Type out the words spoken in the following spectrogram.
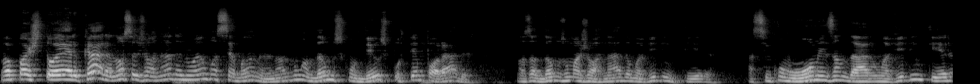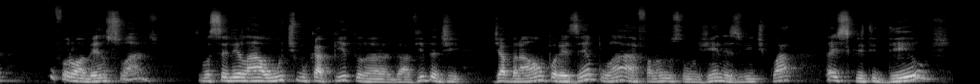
Mas, pastor Hélio, cara, nossa jornada não é uma semana. Nós não andamos com Deus por temporadas. Nós andamos uma jornada uma vida inteira. Assim como homens andaram uma vida inteira e foram abençoados. Se você ler lá o último capítulo da vida de, de Abraão, por exemplo, lá falando no Gênesis 24, está escrito: Deus,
